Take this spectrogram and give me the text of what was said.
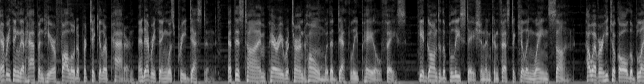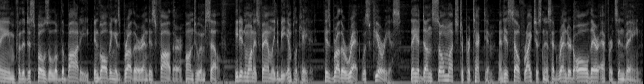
Everything that happened here followed a particular pattern, and everything was predestined. At this time, Perry returned home with a deathly pale face. He had gone to the police station and confessed to killing Wayne's son. However, he took all the blame for the disposal of the body, involving his brother and his father, onto himself. He didn't want his family to be implicated. His brother Rhett was furious. They had done so much to protect him, and his self-righteousness had rendered all their efforts in vain.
